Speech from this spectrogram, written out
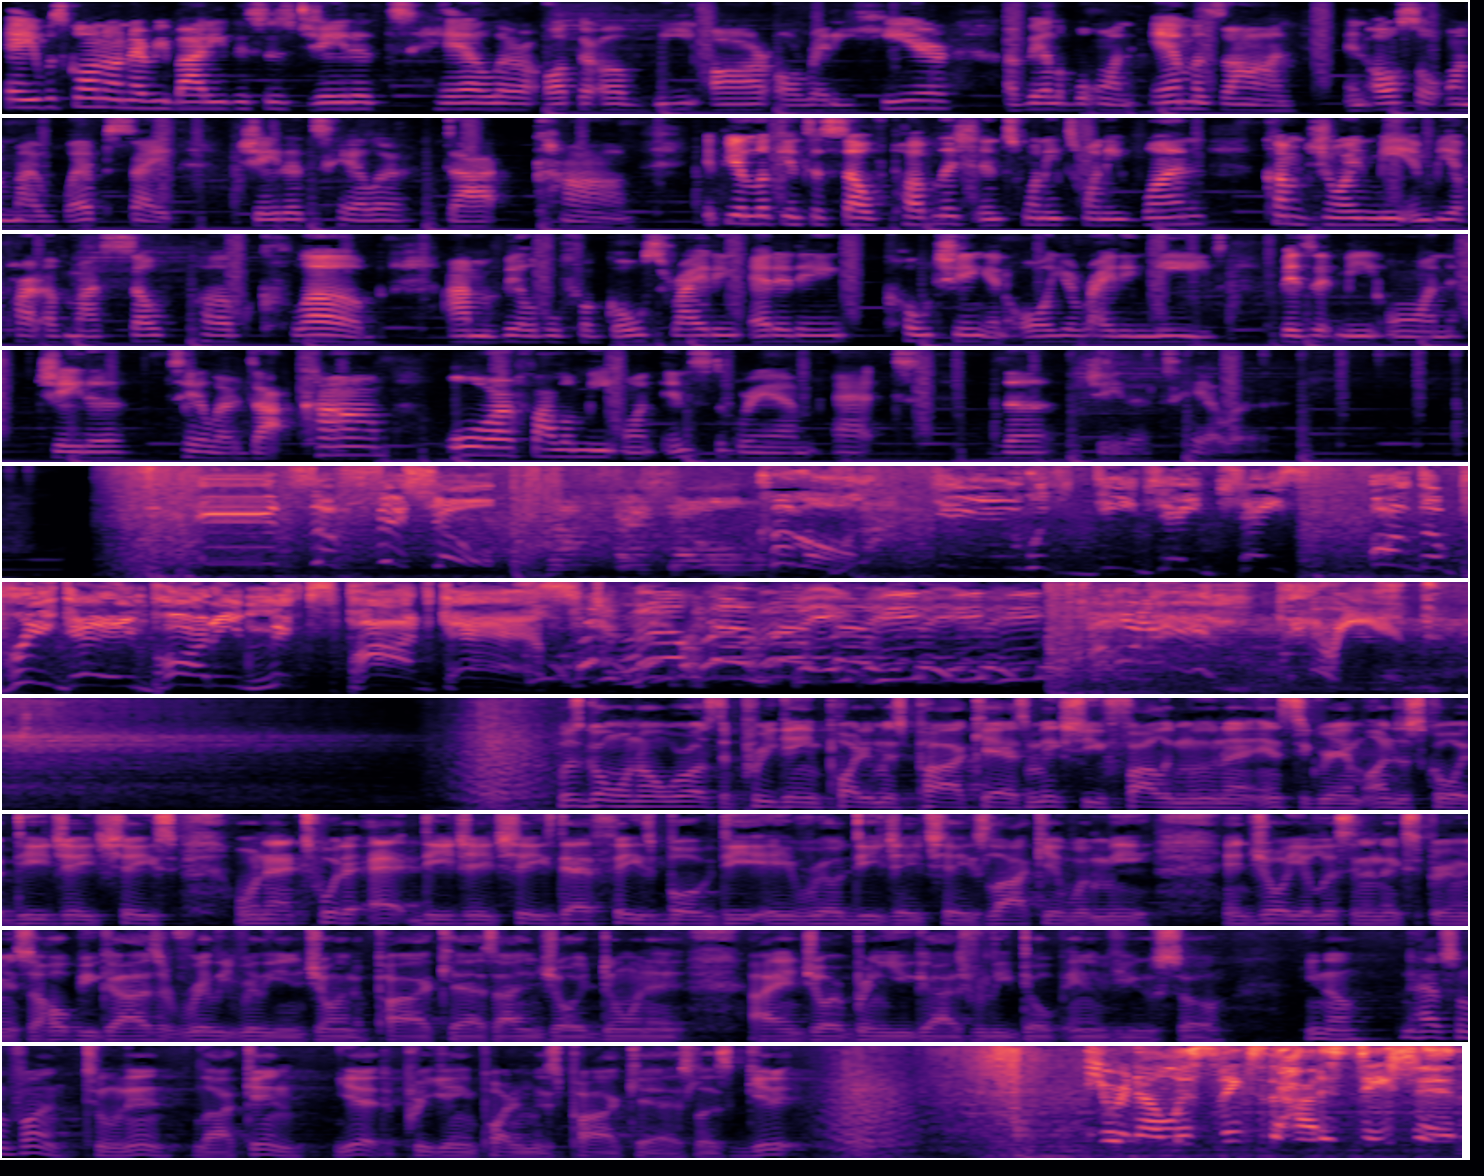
Hey, what's going on, everybody? This is Jada Taylor, author of We Are Already Here, available on Amazon and also on my website, jadataylor.com. If you're looking to self publish in 2021, come join me and be a part of my Self Pub Club. I'm available for ghostwriting, editing, coaching, and all your writing needs. Visit me on jadataylor.com or follow me on Instagram at the Jada Taylor. Official. official. Come on. With DJ Chase on the pregame party mix podcast. Tune What's going on, world? It's the pregame party mix podcast. Make sure you follow me on that Instagram underscore DJ Chase, on that Twitter at DJ Chase, that Facebook D A Real DJ Chase. Lock in with me. Enjoy your listening experience. I hope you guys are really, really enjoying the podcast. I enjoy doing it. I enjoy bringing you guys really dope interviews. So, you know, have some fun. Tune in, lock in. Yeah, the pregame party mix podcast. Let's get it. You are now listening to the hottest station.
